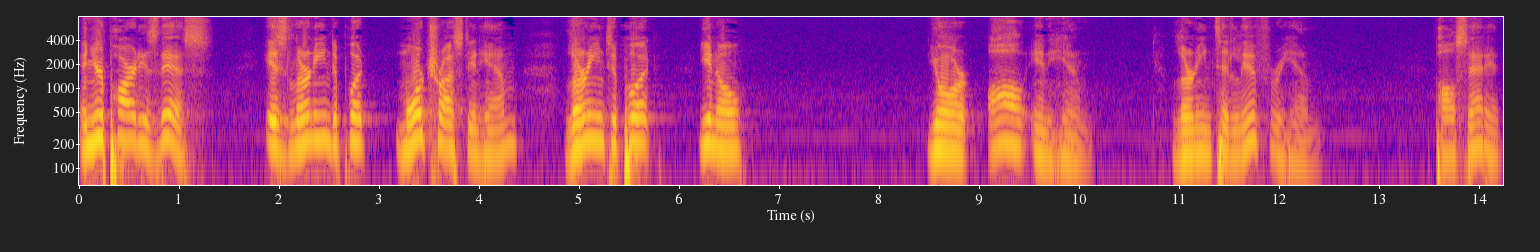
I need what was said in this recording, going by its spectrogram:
And your part is this is learning to put more trust in him, learning to put, you know, your all in Him. learning to live for Him. Paul said it.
